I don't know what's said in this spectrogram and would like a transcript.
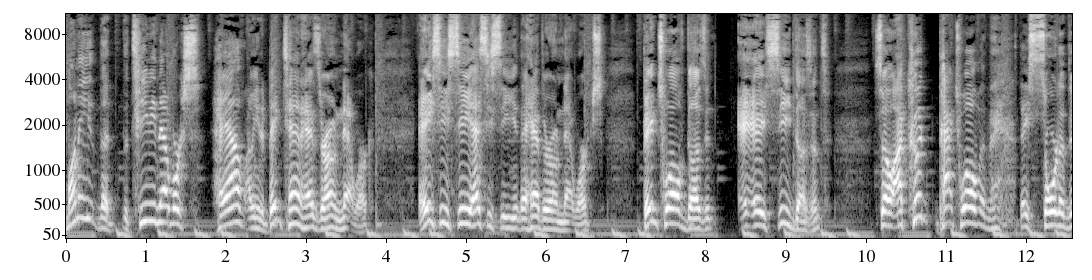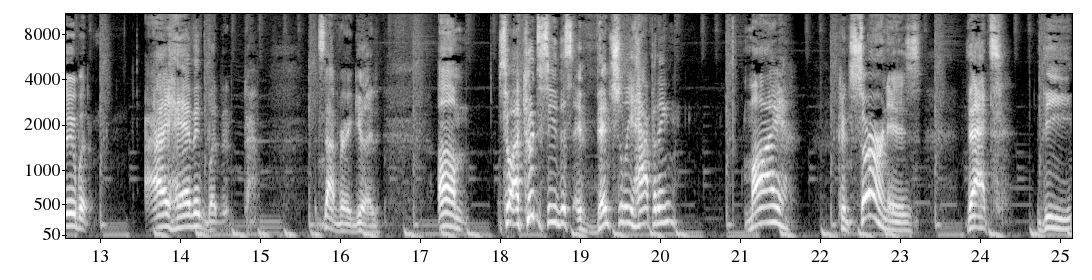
money that the TV networks have. I mean, the Big Ten has their own network. ACC, SEC, they have their own networks. Big 12 doesn't. AAC doesn't. So I could Pac 12, and they sort of do, but I have it, but it's not very good. Um, so I could see this eventually happening. My concern is that the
